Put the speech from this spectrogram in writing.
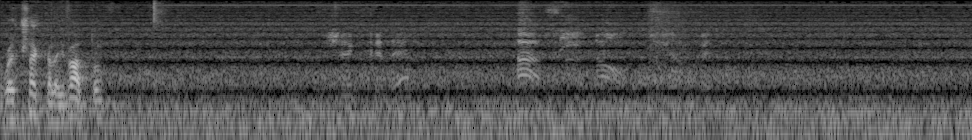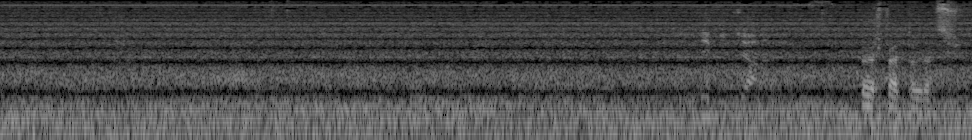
quel check l'hai fatto? Check del... Ah, sì, no, sì, aspetta. Sì, funziona. Perfetto, grazie.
